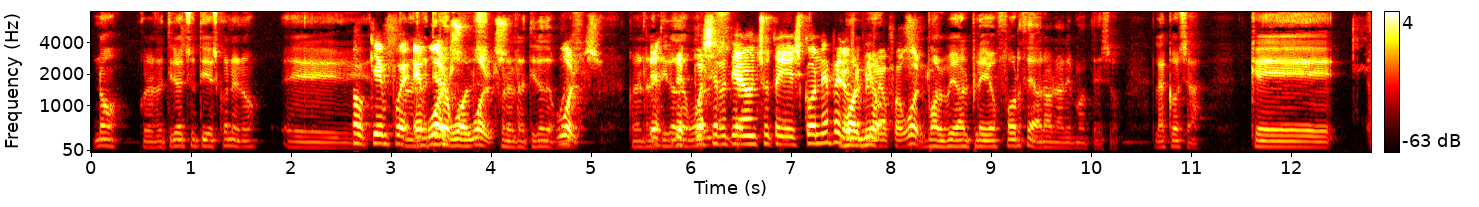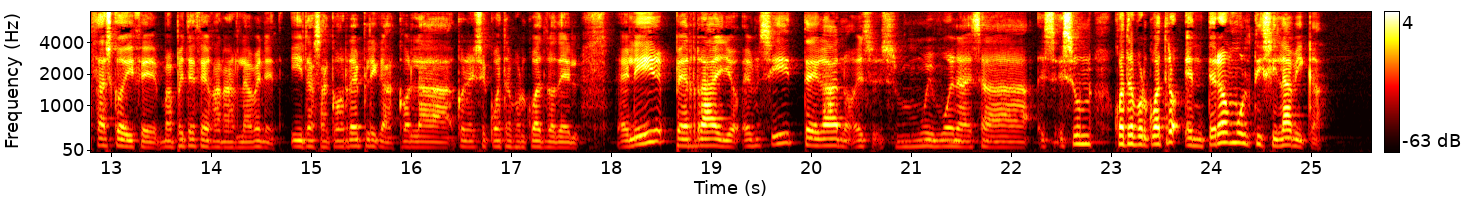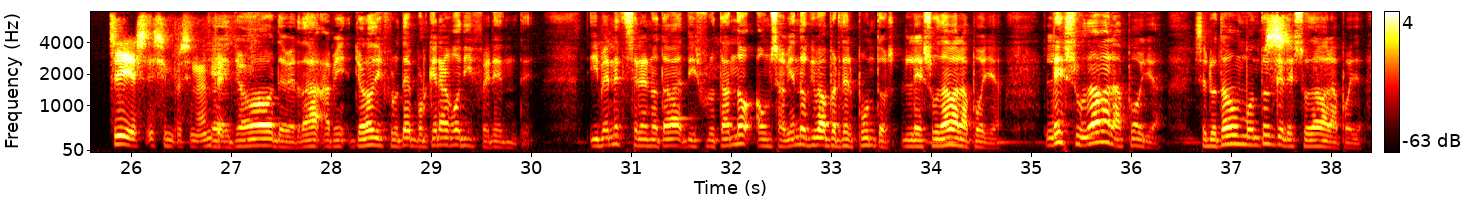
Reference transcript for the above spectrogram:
No, Con el retiro de Chuti y Scone no. Eh, No, ¿quién fue? con el Eh, retiro de Wolves, Wolves. Con el retiro de Wolves. Wolves. Con el De- retiro de después se retiraron Chute y Escone, pero el primero fue Wolves. volvió al playoff Force, ahora hablaremos de eso. La cosa, que Zasco dice, me apetece ganarle a Bennett y la sacó réplica con la con ese 4x4 del Elir, Perrayo, MC, te gano. Es, es muy buena esa... Es, es un 4x4 entero multisilábica. Sí, es, es impresionante. Que yo, de verdad, a mí, yo lo disfruté porque era algo diferente. Y Bennett se le notaba disfrutando, aun sabiendo que iba a perder puntos. Le sudaba la polla. Le sudaba la polla. Se notaba un montón que le sudaba la polla.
